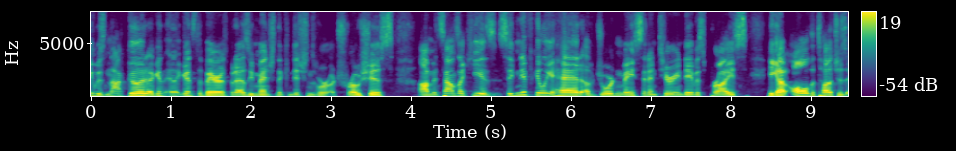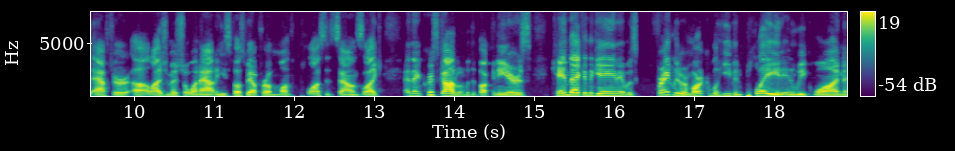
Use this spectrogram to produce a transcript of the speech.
he was not good against the Bears, but as we mentioned, the conditions were atrocious. Um, it sounds like he is significantly ahead of Jordan Mason and Tyrion Davis Price. He got all the touches after uh, Elijah Mitchell went out. He's supposed to be out for a month plus, it sounds like. And then Chris Godwin with the Buccaneers came back in the game. It was frankly remarkable he even played in week one.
